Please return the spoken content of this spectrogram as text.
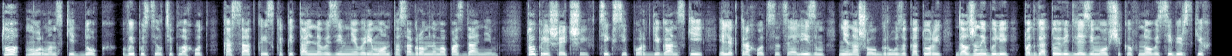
То Мурманский док выпустил теплоход «Касатка» из капитального зимнего ремонта с огромным опозданием, то пришедший в Тикси-порт гигантский электроход «Социализм» не нашел груза, который должны были подготовить для зимовщиков новосибирских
